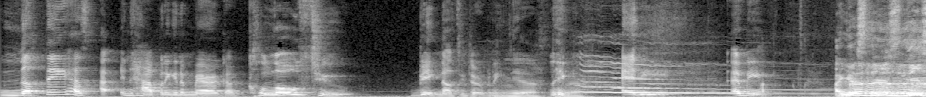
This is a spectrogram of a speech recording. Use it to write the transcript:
nothing has uh, been happening in America close to being Nazi Germany. Yeah. Like yeah. any, I mean, I guess there's there's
